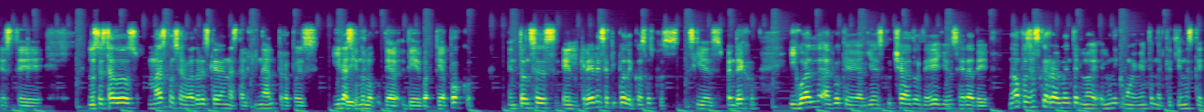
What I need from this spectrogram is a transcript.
este, los estados más conservadores quedan hasta el final, pero pues ir haciéndolo de, de a poco. Entonces, el creer ese tipo de cosas, pues sí es pendejo. Igual algo que había escuchado de ellos era de, no, pues es que realmente el, único movimiento en el que tienes que,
